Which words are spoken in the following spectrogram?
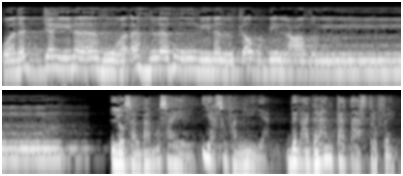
ونجيناه واهله من الكرب العظيم Lo salvamos a él y a su familia de la gran catástrofe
